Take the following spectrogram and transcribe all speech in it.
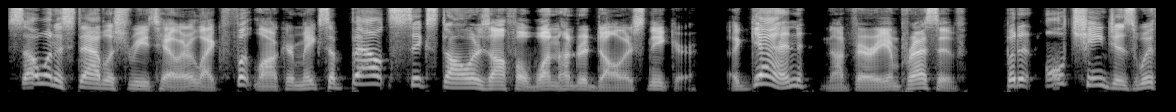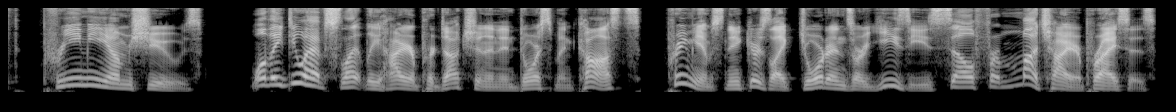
So an established retailer like Foot Locker makes about $6 off a $100 sneaker. Again, not very impressive. But it all changes with premium shoes. While they do have slightly higher production and endorsement costs, premium sneakers like Jordans or Yeezys sell for much higher prices.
